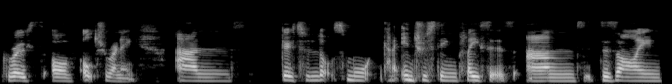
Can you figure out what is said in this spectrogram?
growth of ultra running and go to lots more kind of interesting places and design,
